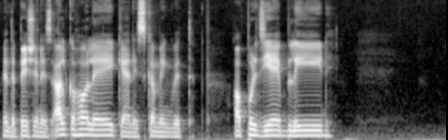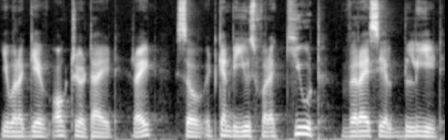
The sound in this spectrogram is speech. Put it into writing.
When the patient is alcoholic and is coming with upper GI bleed, you want to give octreotide, right? So it can be used for acute variceal bleed.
